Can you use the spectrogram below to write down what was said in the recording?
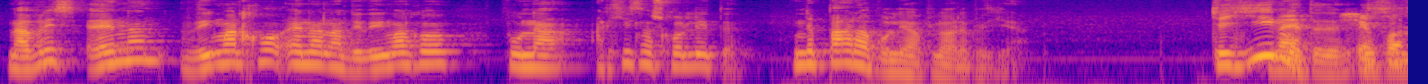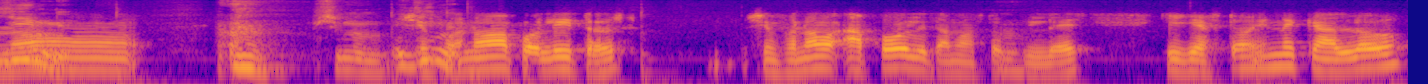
Να βρεις έναν δήμαρχο, έναν αντιδήμαρχο που να αρχίσει να ασχολείται. Είναι πάρα πολύ απλό, ρε παιδιά. Και γίνεται. Ναι, έχει συμφωνώ, γίνει. Συγγνώμη. Γίνεται. συμφωνώ απολύτως. Συμφωνώ απόλυτα με αυτό που λες και γι' αυτό είναι καλό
